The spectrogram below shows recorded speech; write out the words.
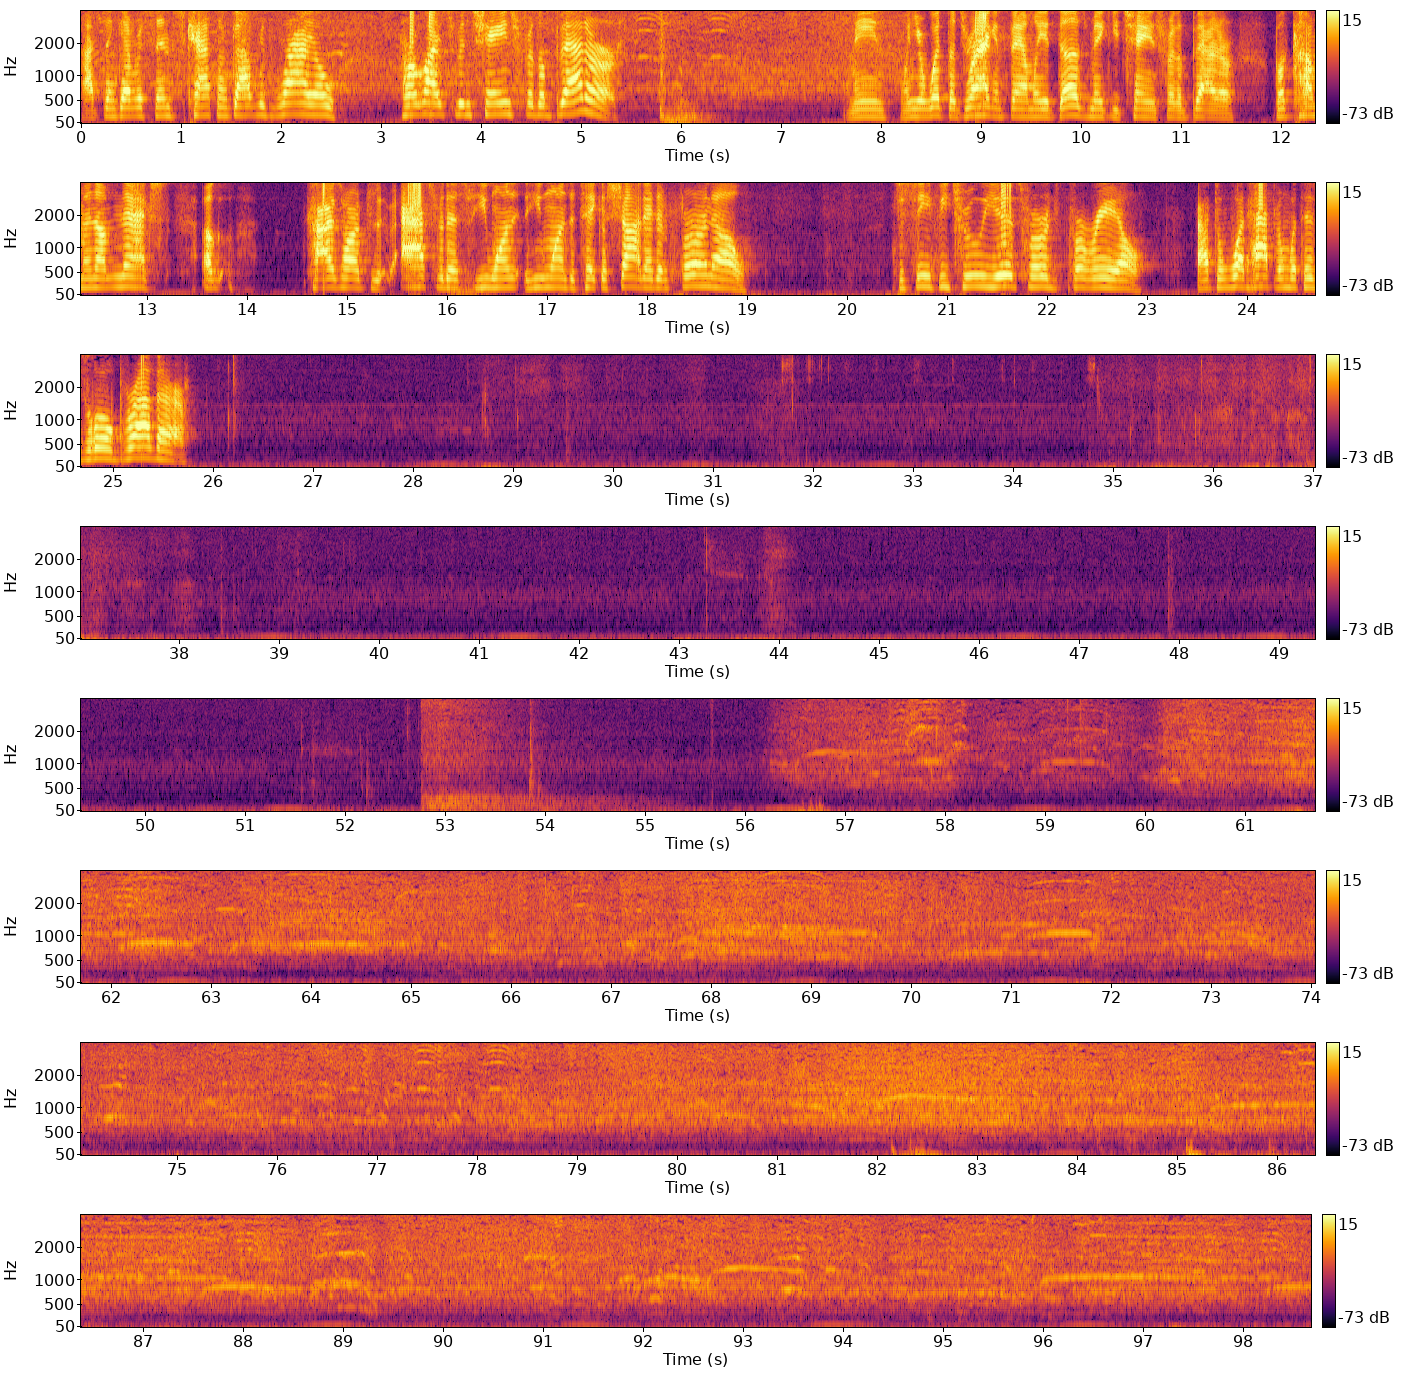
I think ever since Catherine got with Ryo, her life's been changed for the better. I mean, when you're with the Dragon family, it does make you change for the better. But coming up next, uh, Kaiser asked for this. He wanted he wanted to take a shot at Inferno to see if he truly is for for real after what happened with his little brother.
